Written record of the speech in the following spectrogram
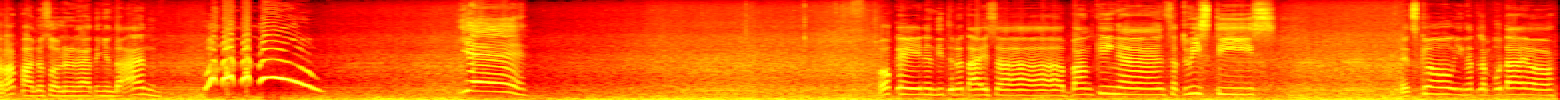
Sarap, halo solo na natin yung daan. Woohoo! Yeah! Okay, nandito na tayo sa bankingan, sa twisties. Let's go, ingat lang po tayo.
